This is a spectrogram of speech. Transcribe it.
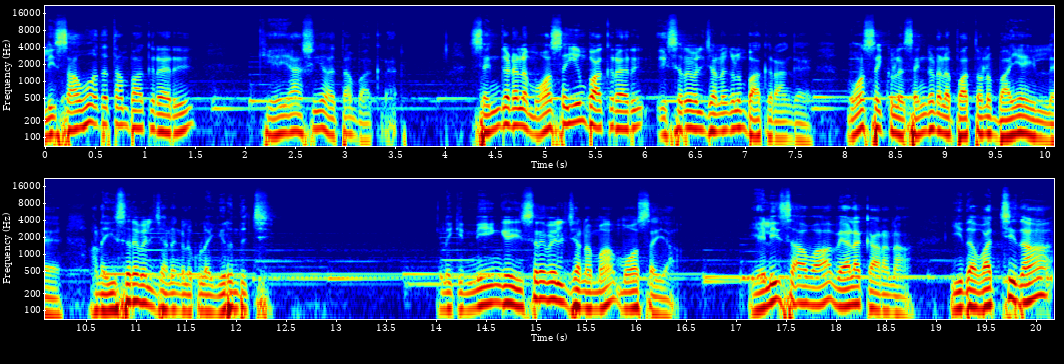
எலிசாவும் அதைத்தான் பார்க்குறாரு கேயாஷியும் அதைத்தான் பார்க்குறாரு. செங்கடலை மோசையும் பார்க்குறாரு இஸ்ரவேல் ஜனங்களும் பார்க்குறாங்க. மோசைக்குள்ளே செங்கடலை பார்த்தோன்னே பயம் இல்லை ஆனால் இஸ்ரவேல் ஜனங்களுக்குள்ளே இருந்துச்சு. இன்னைக்கு நீங்கள் இஸ்ரவேல் ஜனமா மோசையா? எலிசாவா வேலைக்காரனா? இதை வச்சு தான்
